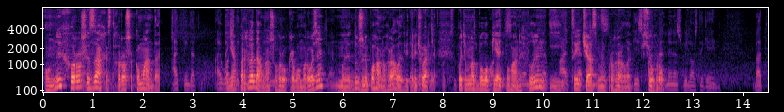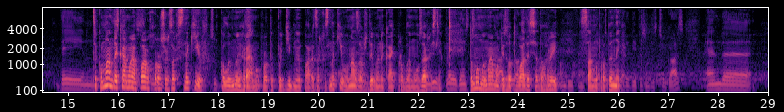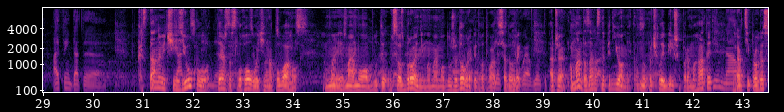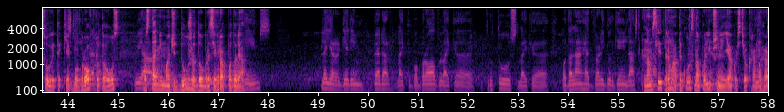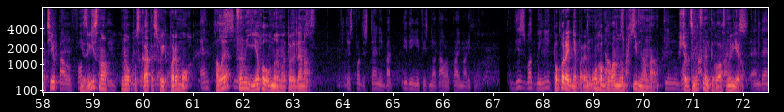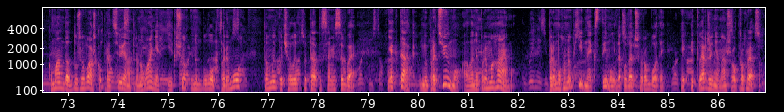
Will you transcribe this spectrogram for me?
У них хороший захист, хороша команда. Я переглядав нашу гру в Кривому Розі. Ми дуже непогано грали дві-три чверті. Потім у нас було 5 поганих хвилин, і в цей час ми програли всю гру. Це команда, яка має пару хороших захисників. Коли ми граємо проти подібної пари захисників, у нас завжди виникають проблеми у захисті. Тому ми маємо підготуватися до гри саме проти них. Кристанович і Зюкву теж заслуговують на повагу. Ми маємо бути всеозброєні, ми маємо дуже добре підготуватися до гри. Адже команда зараз на підйомі. Ми почали більше перемагати. Гравці прогресують, такі як Бобров, Крутоус. Останній матч дуже добре зіграв Подолян. Good game last. Нам слід тримати курс на поліпшення якості окремих гравців і, звісно, не опускати своїх перемог. Але це не є головною метою для нас. Just for the standing, but even if it's not our primary goal. Попередня перемога була необхідна нам, щоб зміцнити власну віру. Команда дуже важко працює на тренуваннях, і якщо не було б перемог, то ми почали б питати самі себе, як так, ми працюємо, але не перемагаємо. Перемога необхідна як стимул для подальшої роботи, як підтвердження нашого прогресу.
